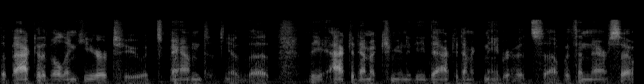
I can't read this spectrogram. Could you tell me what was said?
the back of the building here to expand you know, the the academic community, the academic neighborhoods uh, within there. So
